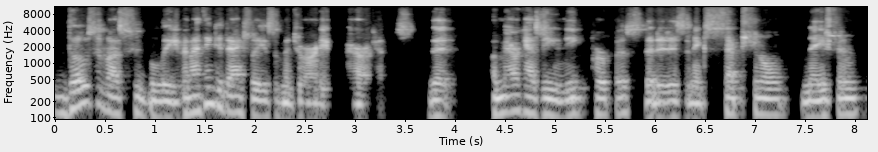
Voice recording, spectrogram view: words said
those of us who believe, and I think it actually is a majority of Americans, that America has a unique purpose, that it is an exceptional nation,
